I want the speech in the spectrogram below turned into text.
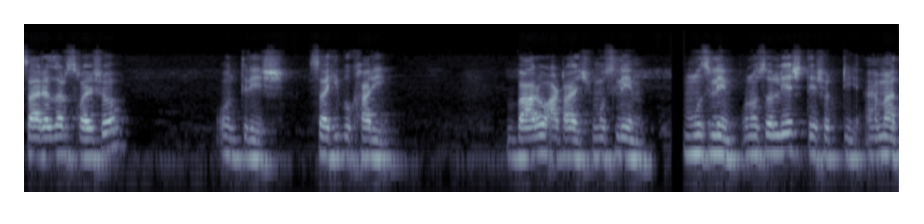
চার হাজার ছয়শো উনত্রিশ সাহি বুখারি, বারো আঠাশ, মুসলিম মুসলিম উনচল্লিশ তেষট্টি, আহমদ,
